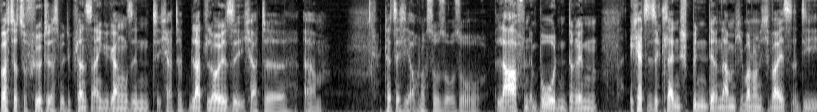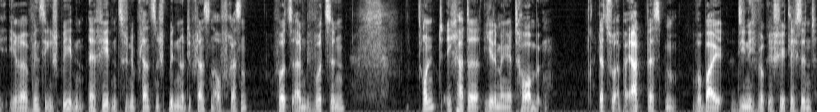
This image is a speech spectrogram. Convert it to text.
Was dazu führte, dass mir die Pflanzen eingegangen sind. Ich hatte Blattläuse, ich hatte ähm, tatsächlich auch noch so, so, so Larven im Boden drin. Ich hatte diese kleinen Spinnen, deren Namen ich immer noch nicht weiß, die ihre winzigen Späden, äh, Fäden zwischen den Pflanzen spinnen und die Pflanzen auffressen. Vor allem die Wurzeln. Und ich hatte jede Menge Trauermücken. Dazu ein paar Erdwespen, wobei die nicht wirklich schädlich sind.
